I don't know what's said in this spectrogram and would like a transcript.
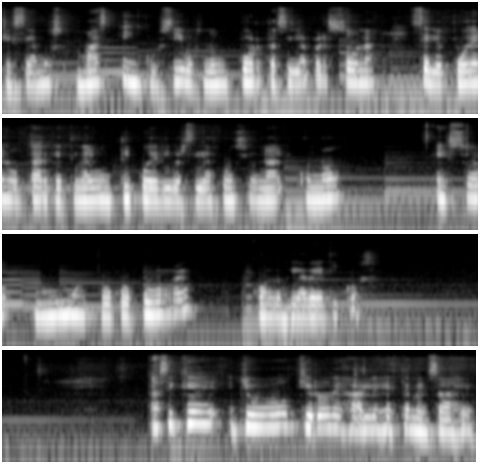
que seamos más inclusivos, no importa si la persona se le puede notar que tiene algún tipo de diversidad funcional o no, eso muy poco ocurre con los diabéticos. Así que yo quiero dejarles este mensaje.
